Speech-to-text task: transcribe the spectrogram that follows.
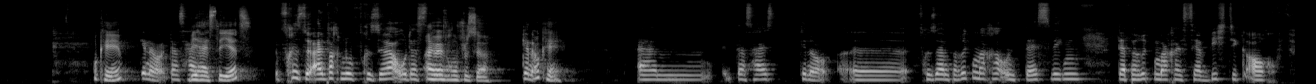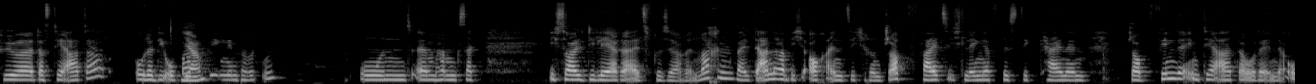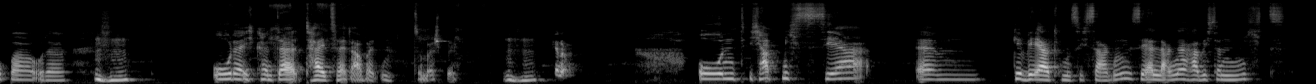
Okay. Genau, das heißt. Wie heißt du jetzt? Friseur, einfach nur Friseur oder. Einfach nur Friseur. Genau. Okay. Ähm, das heißt, genau, äh, Friseur und Perückenmacher und deswegen, der Perückenmacher ist sehr wichtig auch für das Theater oder die Oper ja. wegen den Perücken. Und ähm, haben gesagt, ich soll die Lehre als Friseurin machen, weil dann habe ich auch einen sicheren Job, falls ich längerfristig keinen Job finde im Theater oder in der Oper oder, mhm. oder ich könnte Teilzeit arbeiten zum Beispiel. Mhm. Genau. Und ich habe mich sehr ähm, gewehrt, muss ich sagen. Sehr lange habe ich dann nichts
